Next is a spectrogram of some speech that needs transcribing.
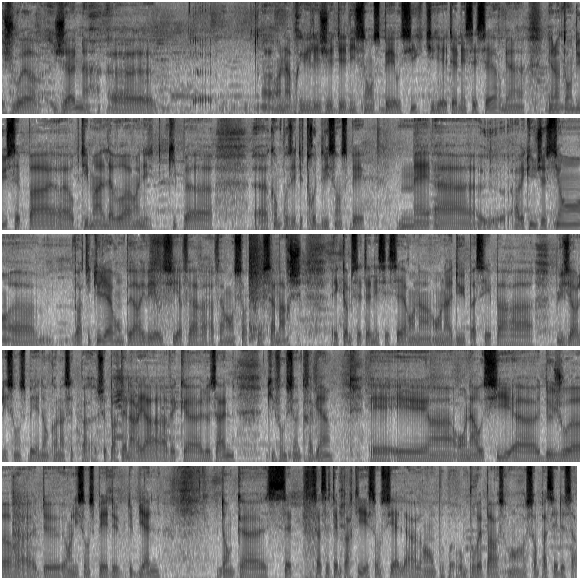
joueurs jeunes on a privilégié des licences B aussi qui étaient nécessaires. Bien, bien entendu, c'est pas euh, optimal d'avoir une équipe euh, euh, composée de trop de licences B mais euh, avec une gestion euh, particulière, on peut arriver aussi à faire, à faire en sorte que ça marche. Et comme c'était nécessaire, on a, on a dû passer par euh, plusieurs licences B. Donc on a cette, ce partenariat avec Lausanne qui fonctionne très bien. Et, on a aussi deux joueurs de, en licence B de, Bienne. Donc ça, c'était une partie essentielle. Alors on ne pouvait pas s'en passer de ça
